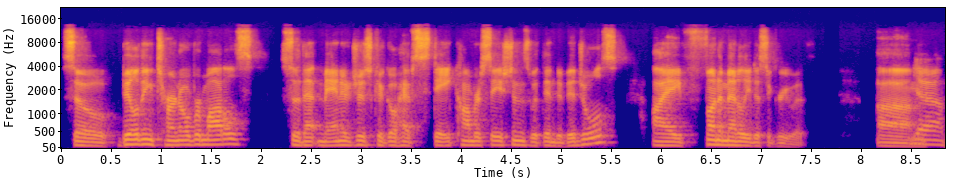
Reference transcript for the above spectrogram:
So, building turnover models so that managers could go have stay conversations with individuals, I fundamentally disagree with. Um, yeah,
